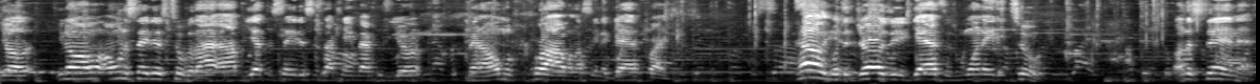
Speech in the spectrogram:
Yo, you know, I, I want to say this too, because I've yet to say this since I came back from Europe. Man, I almost cried when I seen the gas prices. Hell yeah. With the Jersey, gas is 182. Understand that.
